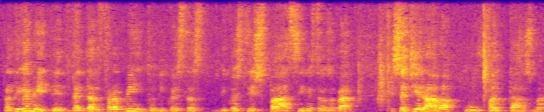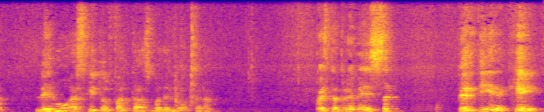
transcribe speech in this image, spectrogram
Praticamente da- dal frammento di, questa- di questi spazi, di questa cosa qua, che si aggirava un fantasma, Leroux ha scritto il fantasma dell'opera. Questa premessa per dire che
